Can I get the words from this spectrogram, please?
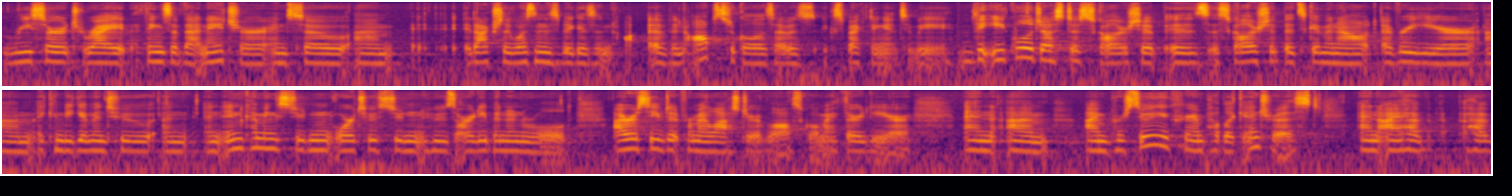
research, write, things of that nature, and so um, it actually wasn't as big as an, of an obstacle as I was expecting it to be. The Equal Justice Scholarship is a scholarship that's given out every year. Um, it can be given to an, an, incoming student or to a student who's already been enrolled. I received it for my last year of law school, my third year, and um, I'm pursuing a career in public interest, and I have, have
